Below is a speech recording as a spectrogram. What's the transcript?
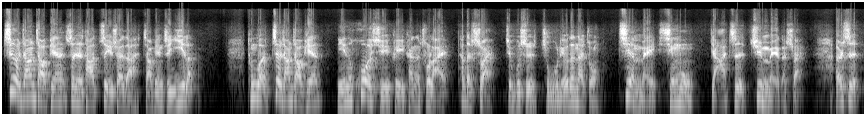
这张照片算是他最帅的照片之一了。通过这张照片，您或许可以看得出来，他的帅绝不是主流的那种健美、星目、雅致、俊美的帅，而是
